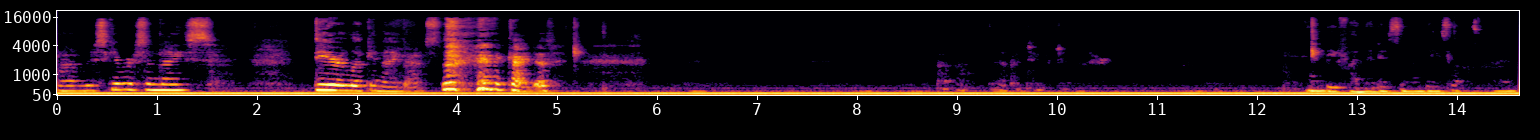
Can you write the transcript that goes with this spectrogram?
Um, just give her some nice deer looking eyebrows, kind of. It'd be fun to do some of these little ones,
